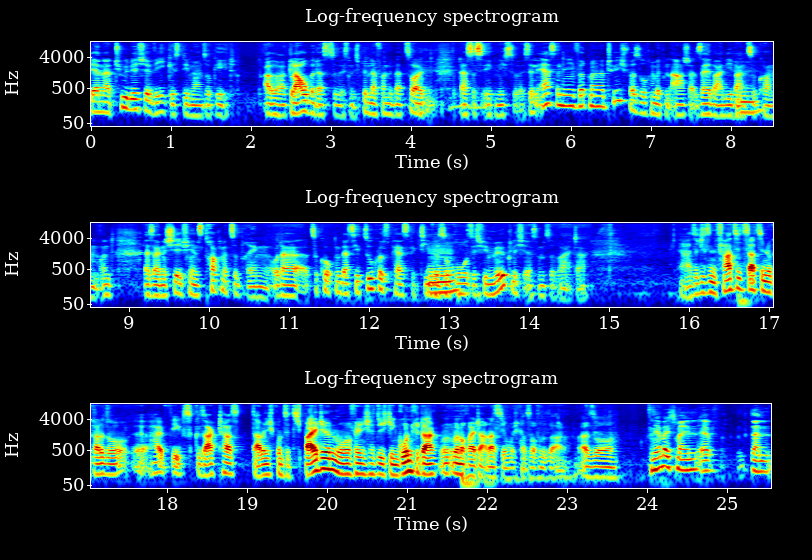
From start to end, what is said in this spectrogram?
der natürliche Weg ist, den man so geht. Also glaube das zu wissen. Ich bin davon überzeugt, dass es eben nicht so ist. In erster Linie wird man natürlich versuchen, mit dem Arsch selber an die Wand mhm. zu kommen und äh, seine Schäfchen ins Trockene zu bringen oder zu gucken, dass die Zukunftsperspektive mhm. so rosig wie möglich ist und so weiter. Ja, also diesen Fazitsatz, den du gerade so äh, halbwegs gesagt hast, da bin ich grundsätzlich bei dir, nur wenn ich natürlich den Grundgedanken immer noch weiter anders sehe, muss ich ganz offen sagen. Also. Ja, aber ich meine, äh, dann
